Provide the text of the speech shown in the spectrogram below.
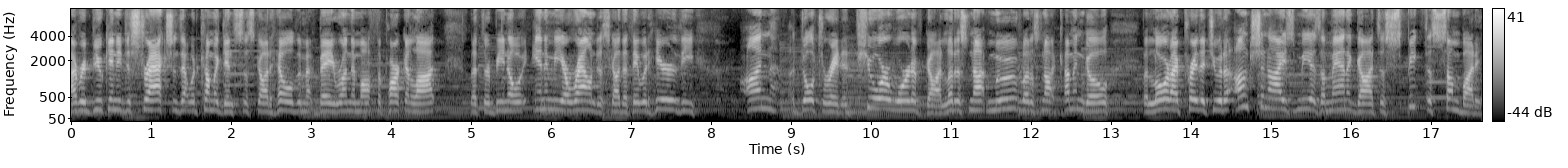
I rebuke any distractions that would come against us, God. Hold them at bay, run them off the parking lot. Let there be no enemy around us, God, that they would hear the unadulterated, pure word of God. Let us not move, let us not come and go. But Lord, I pray that you would unctionize me as a man of God to speak to somebody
